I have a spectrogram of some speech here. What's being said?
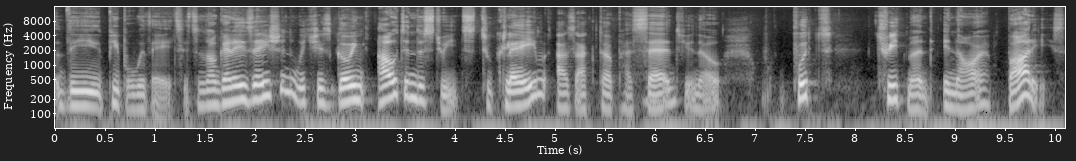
the people with AIDS. It's an organization which is going out in the streets to claim, as ACT UP has said, you know, put treatment in our bodies.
